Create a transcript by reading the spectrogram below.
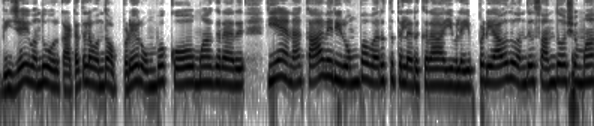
விஜய் வந்து ஒரு கட்டத்தில் வந்து அப்படியே ரொம்ப கோவமாகறாரு. ஏன்னா காவேரி ரொம்ப வருத்தத்தில் இருக்கிறா. இவளை எப்படியாவது வந்து சந்தோஷமாக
